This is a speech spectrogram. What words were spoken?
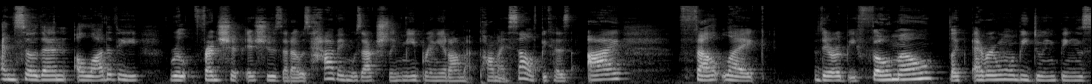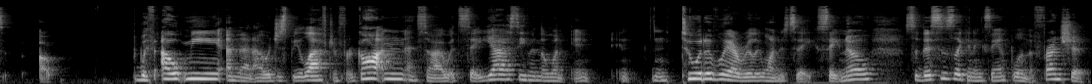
And so then a lot of the re- friendship issues that I was having was actually me bringing it on upon myself because I felt like there would be FOMO, like everyone would be doing things without me, and then I would just be left and forgotten. And so I would say yes, even though when in, intuitively I really wanted to say say no. So this is like an example in the friendship,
